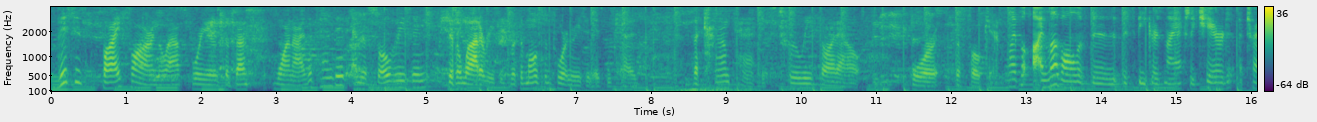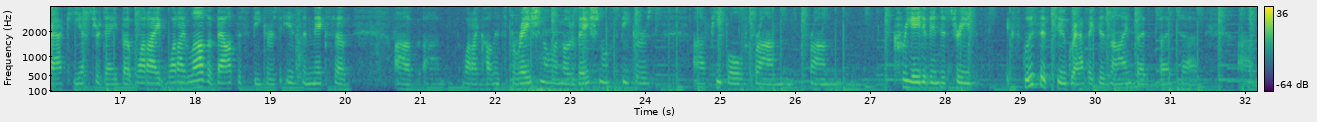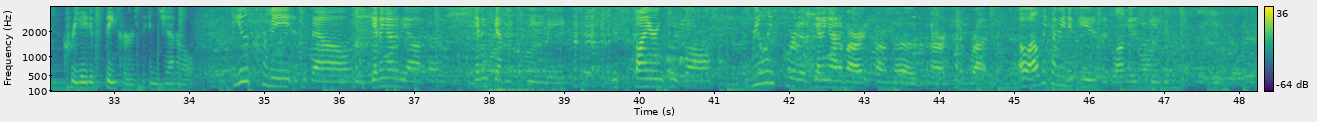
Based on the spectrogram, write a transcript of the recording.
This is by far in the last four years the best one I've attended, and the sole reason, there's a lot of reasons, but the most important reason is because the content is truly thought out for the focus. Well, I love all of the, the speakers, and I actually chaired a track yesterday. But what I what I love about the speakers is the mix of, of um, what I call inspirational and motivational speakers, uh, people from from creative industries exclusive to graphic design, but but uh, um, creative thinkers in general. Fuse for me is about getting out of the office, getting together as a community, inspiring people, really sort of getting out of our, our modes and our kind of ruts. Oh, I'll be coming to Fuse as long as Fuse exists.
